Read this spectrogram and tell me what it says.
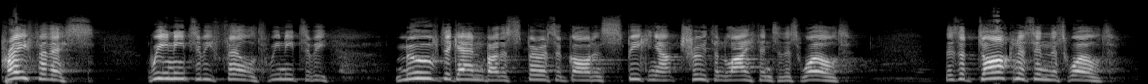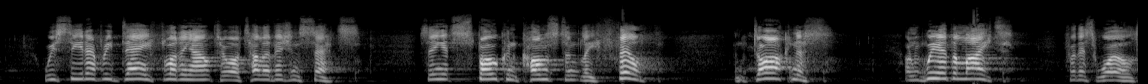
Pray for this. We need to be filled. We need to be moved again by the Spirit of God and speaking out truth and life into this world. There's a darkness in this world. We see it every day flooding out through our television sets, seeing it spoken constantly filth and darkness. And we're the light for this world.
